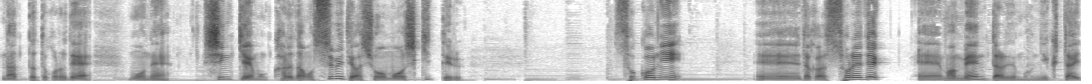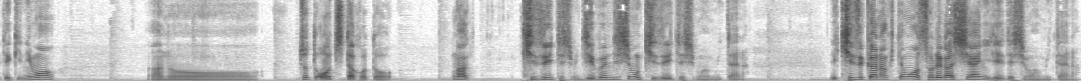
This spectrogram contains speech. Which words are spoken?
なったところでもうね神経も体も全ては消耗しきってる。そこに、えー、だからそれで、えー、まあ、メンタルでも肉体的にもあのー、ちょっと落ちたことが気づいてしまう。自分自身も気づいてしまうみたいな。で気づかなくてもそれが試合に出てしまうみたいな。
